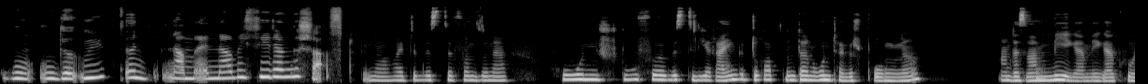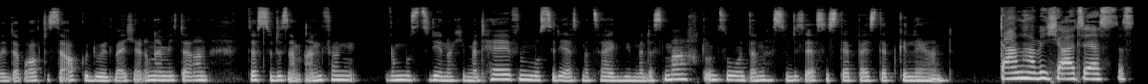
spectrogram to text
geübt und am Ende habe ich sie dann geschafft. Genau, heute bist du von so einer hohen Stufe, bist du die reingedroppt und dann runtergesprungen, ne? Und das war mega, mega cool. Und da brauchtest du auch Geduld, weil ich erinnere mich daran, dass du das am Anfang, da musste dir noch jemand helfen, musste dir erstmal zeigen, wie man das macht und so. Und dann hast du das erst so Step by Step gelernt. Dann habe ich als erstes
